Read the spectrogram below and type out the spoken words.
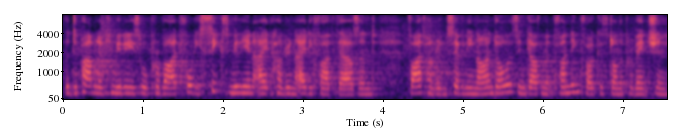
the Department of Communities will provide $46,885,579 in government funding focused on the prevention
